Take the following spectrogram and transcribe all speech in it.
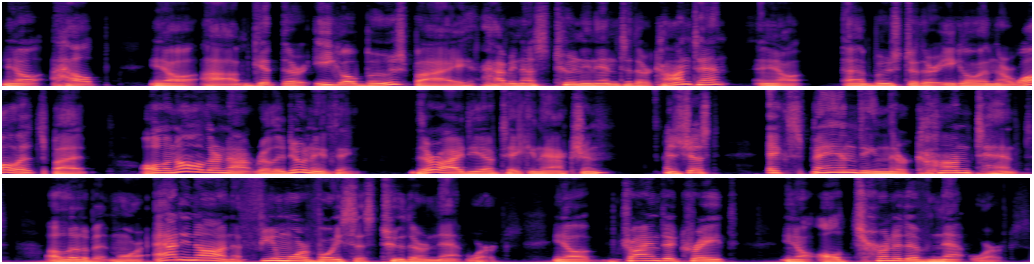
you know, help, you know, uh, get their ego boost by having us tuning into their content, you know, uh, boost to their ego and their wallets. But all in all, they're not really doing anything. Their idea of taking action is just expanding their content a little bit more, adding on a few more voices to their networks. You know, trying to create, you know, alternative networks.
